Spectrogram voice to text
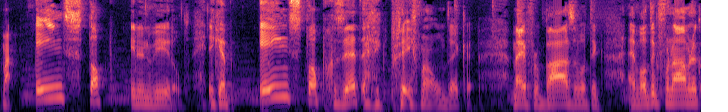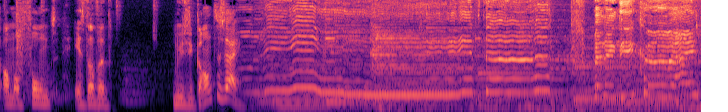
Maar één stap in hun wereld. Ik heb één stap gezet en ik bleef maar ontdekken. Mij verbazen wat ik... En wat ik voornamelijk allemaal vond, is dat het muzikanten zijn. Liefde ben ik die kwijt.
